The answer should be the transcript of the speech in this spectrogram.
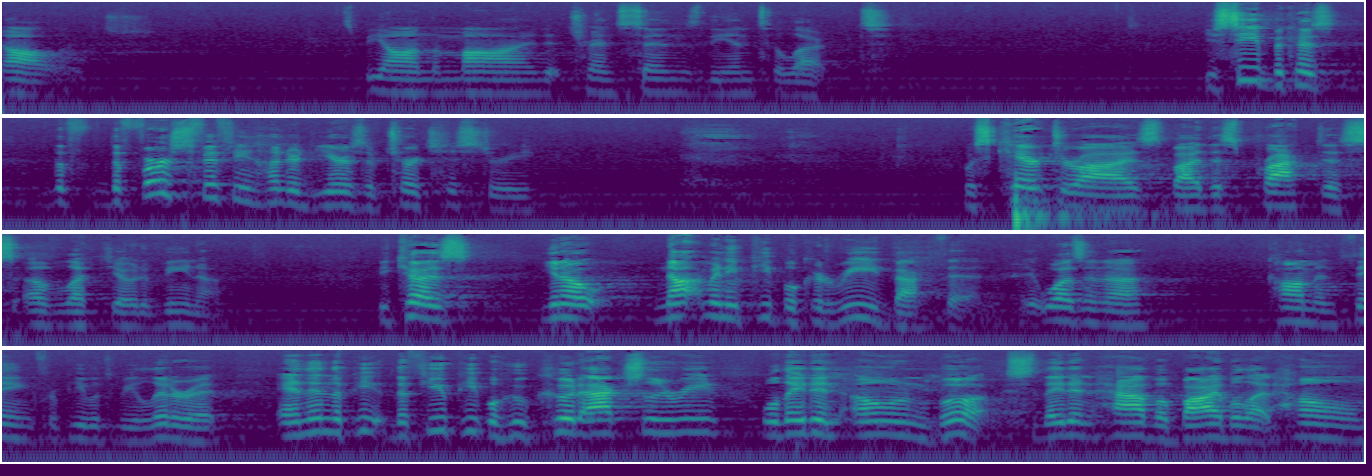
knowledge. It's beyond the mind, it transcends the intellect. You see, because the, the first 1500 years of church history was characterized by this practice of lectio divina. Because, you know, not many people could read back then. It wasn't a common thing for people to be literate. And then the, pe- the few people who could actually read, well, they didn't own books. They didn't have a Bible at home.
